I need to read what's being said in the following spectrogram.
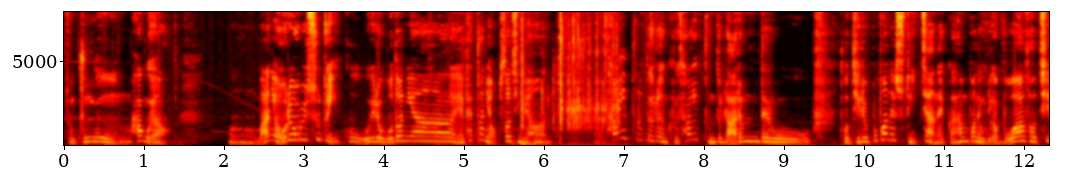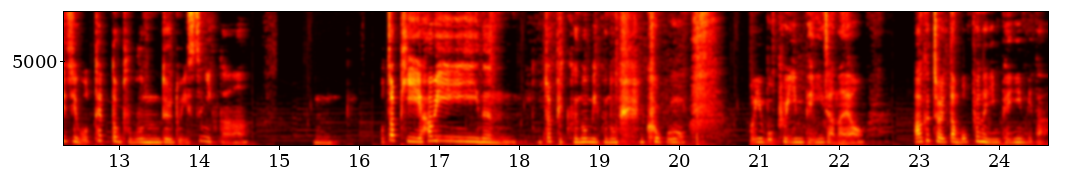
좀 궁금하고요. 어, 많이 어려울 수도 있고 오히려 모더니아의 패턴이 없어지면 어, 상위 분들은 그 상위 분들 나름대로 더 딜을 뽑아낼 수도 있지 않을까. 한 번에 우리가 모아서 치지 못했던 부분들도 있으니까. 음, 어차피 하위는 어차피 그놈이 그놈일 거고 저희 목표 인100이잖아요. 아 그쵸 일단 목표는 인100입니다.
